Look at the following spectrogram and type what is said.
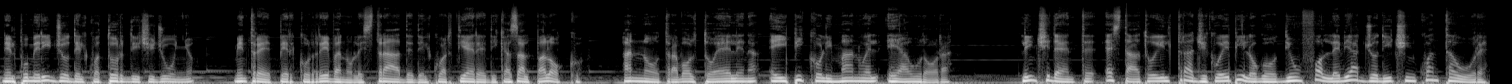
Nel pomeriggio del 14 giugno, mentre percorrevano le strade del quartiere di Casal Palocco, hanno travolto Elena e i piccoli Manuel e Aurora. L'incidente è stato il tragico epilogo di un folle viaggio di 50 ore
